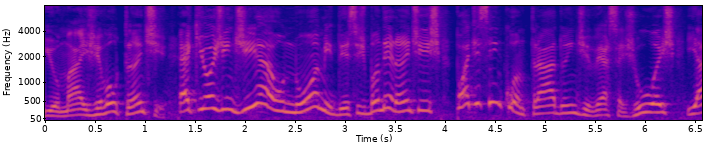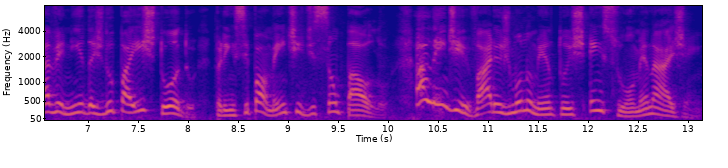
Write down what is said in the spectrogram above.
E o mais revoltante é que hoje em dia o nome desses bandeirantes pode ser encontrado em diversas ruas e avenidas do país todo, principalmente de São Paulo, além de vários monumentos em sua homenagem.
